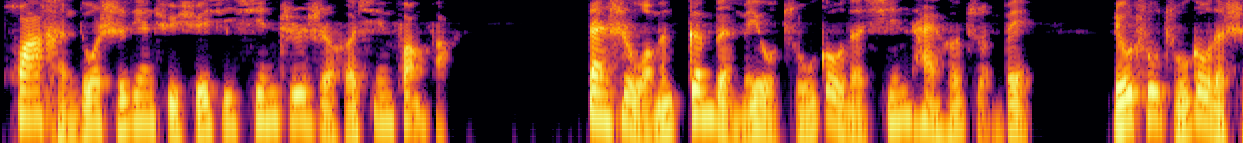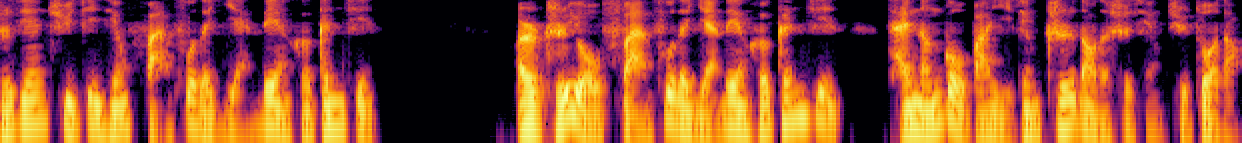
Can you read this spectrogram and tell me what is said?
花很多时间去学习新知识和新方法，但是我们根本没有足够的心态和准备，留出足够的时间去进行反复的演练和跟进，而只有反复的演练和跟进，才能够把已经知道的事情去做到。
